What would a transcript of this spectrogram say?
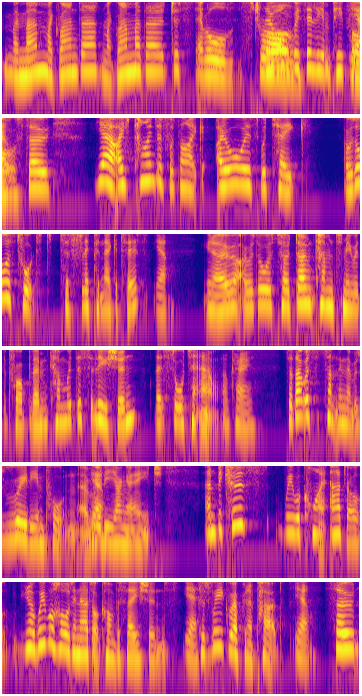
my mum, my granddad, my grandmother, just They're all strong. they're all resilient people. Yeah. So, yeah, I kind of was like, I always would take, I was always taught to, to flip a negative. yeah. You know, I was always told, don't come to me with the problem, come with the solution. Let's sort it out. Okay. So that was something that was really important at a Yeah. really young age. And because we were quite adult, you know, we were holding adult conversations. Yes. Because we grew up in a pub. Yeah. So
